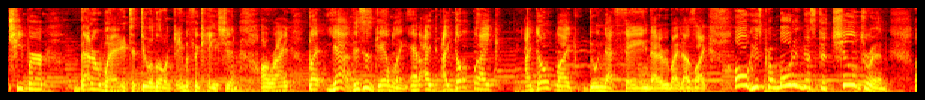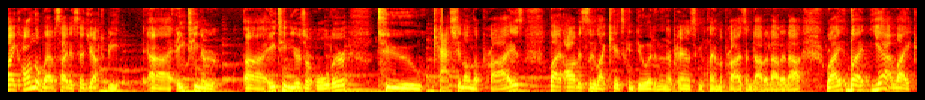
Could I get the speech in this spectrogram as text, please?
cheaper, better way to do a little gamification, all right? But yeah, this is gambling, and I, I don't like I don't like doing that thing that everybody does like, oh, he's promoting this to children. Like on the website, it says you have to be uh, 18 or uh, 18 years or older to cash in on the prize, but obviously like kids can do it and then their parents can claim the prize and da da da da da, right? But yeah, like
